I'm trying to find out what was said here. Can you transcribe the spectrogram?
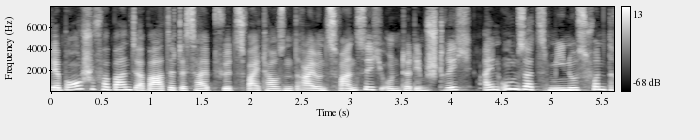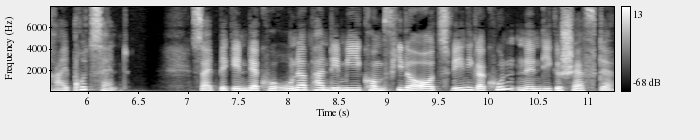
Der Branchenverband erwartet deshalb für 2023 unter dem Strich ein Umsatzminus von drei Prozent. Seit Beginn der Corona-Pandemie kommen vielerorts weniger Kunden in die Geschäfte.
